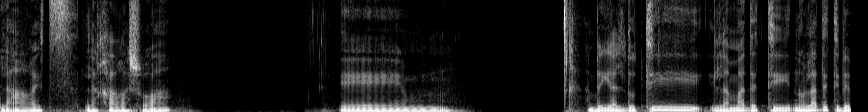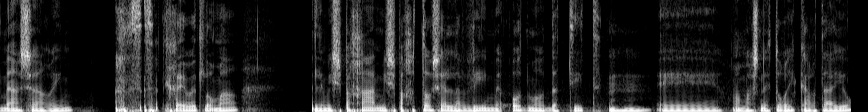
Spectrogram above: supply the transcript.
לארץ לאחר השואה. אמ, בילדותי למדתי, נולדתי במאה שערים, אני חייבת לומר, למשפחה, משפחתו של אבי מאוד מאוד דתית, Mm-hmm. ממש נטורי קרתא היו,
